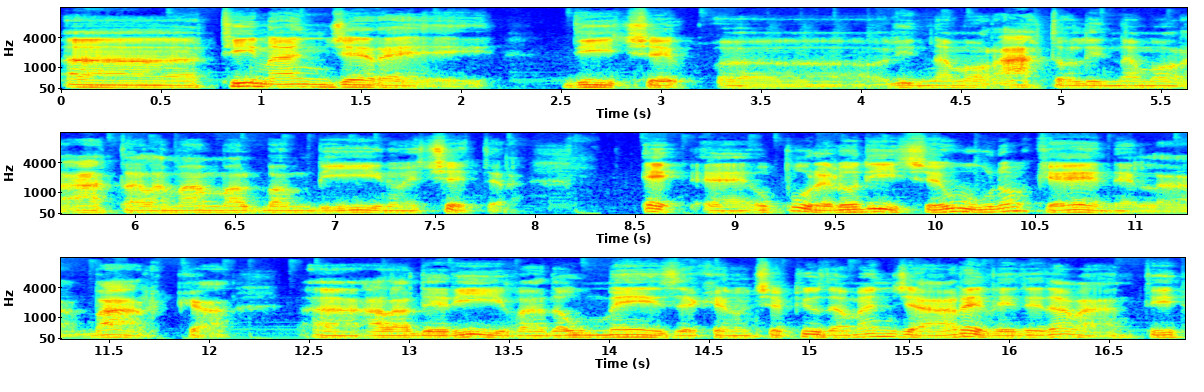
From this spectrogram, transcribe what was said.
uh, ti mangerei, dice uh, l'innamorato, l'innamorata, la mamma al bambino, eccetera. E, eh, oppure lo dice uno che è nella barca alla deriva da un mese che non c'è più da mangiare vede davanti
